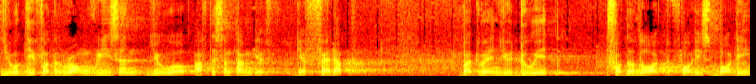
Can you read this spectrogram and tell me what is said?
you will give for the wrong reason, you will after some time get, get fed up. But when you do it for the Lord, for His body,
